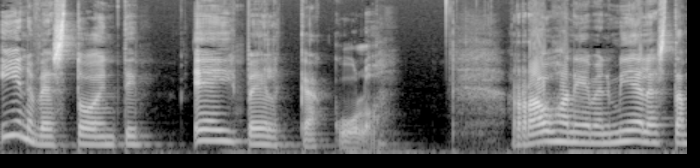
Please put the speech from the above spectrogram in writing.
investointi, ei pelkkä kulu. Rauhaniemen mielestä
